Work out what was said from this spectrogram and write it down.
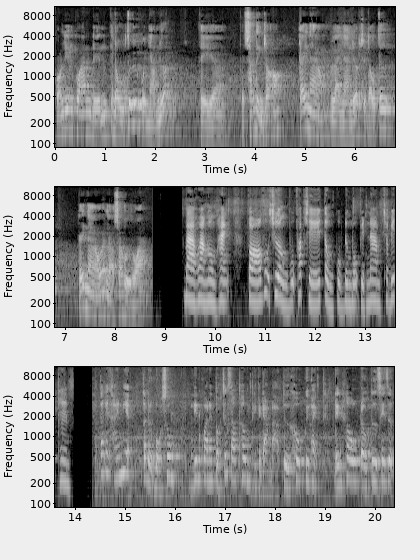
có liên quan đến cái đầu tư của nhà nước thì à, phải xác định rõ cái nào là nhà nước sẽ đầu tư, cái nào là xã hội hóa. Bà Hoàng Hồng Hạnh, Phó Vụ trưởng Vụ Pháp chế Tổng cục Đường bộ Việt Nam cho biết thêm. Các cái khái niệm cần được bổ sung liên quan đến tổ chức giao thông thì phải đảm bảo từ khâu quy hoạch đến khâu đầu tư xây dựng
